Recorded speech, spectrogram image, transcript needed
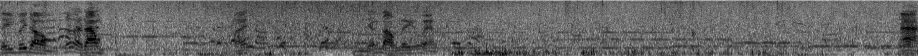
đi với đoàn rất là đông. Đấy. mình dẫn đoàn đi các bạn. À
